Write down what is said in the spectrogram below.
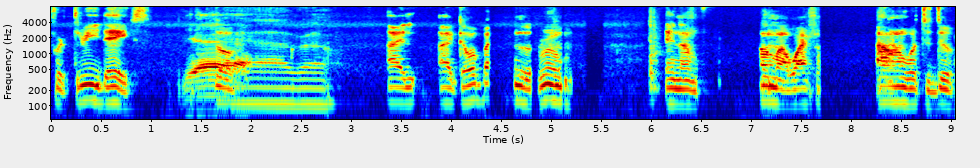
for three days. Yeah. So Yeah, bro. I I go back into the room, and I'm on my wife, I don't know what to do.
